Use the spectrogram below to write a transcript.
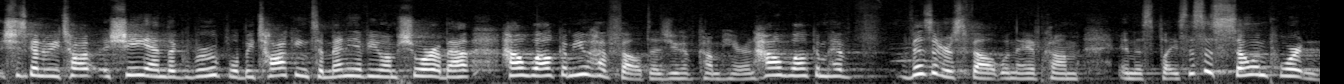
she's going to be talk, she and the group will be talking to many of you, I'm sure, about how welcome you have felt as you have come here and how welcome have visitors felt when they have come in this place. This is so important.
